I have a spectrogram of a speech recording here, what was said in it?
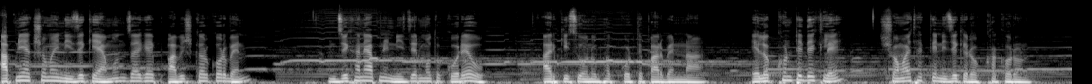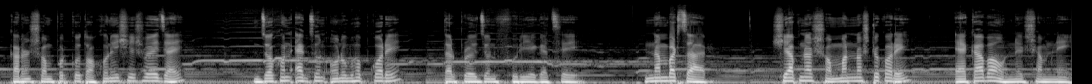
আপনি একসময় নিজেকে এমন জায়গায় আবিষ্কার করবেন, যেখানে আপনি নিজের মতো করেও আর কিছু অনুভব করতে পারবেন না। এ লক্ষণটি দেখলে সময় থাকতে নিজেকে রক্ষা করুন, কারণ সম্পর্ক তখনই শেষ হয়ে যায় যখন একজন অনুভব করে, তার প্রয়োজন ফুরিয়ে গেছে। নাম্বার চার, সে আপনার সম্মান নষ্ট করে একা বা অন্যের সামনে।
